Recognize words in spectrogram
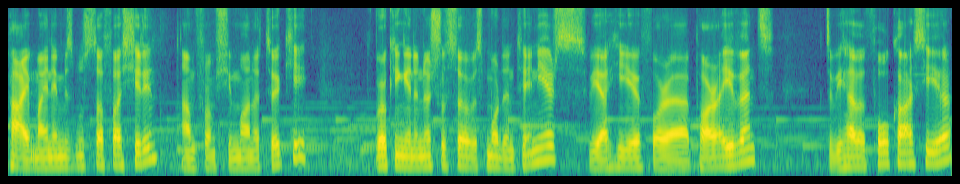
Hi, my name is Mustafa Sirin. I'm from Shimano, Turkey. Working in a neutral service more than 10 years. We are here for a para event. So we have four cars here.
